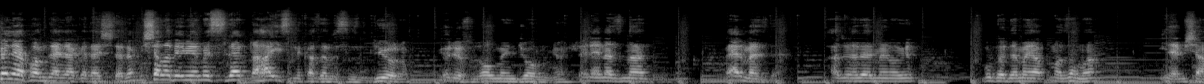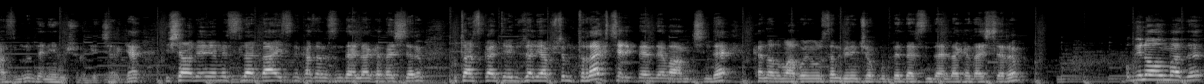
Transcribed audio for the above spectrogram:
Böyle yapalım değerli arkadaşlarım. İnşallah benim yerime sizler daha iyisini kazanırsınız diyorum. Görüyorsunuz olmayınca olmuyor. Şöyle en azından vermez de. Az önce vermeyen oyun burada ödeme yapmaz ama yine bir şansımızı deneyelim şunu geçerken. İnşallah sizler daha iyisini kazanırsınız değerli arkadaşlarım. Bu tarz kaliteli güzel yapıştığım trak içeriklerin devamı içinde kanalıma abone olursanız beni çok mutlu edersin değerli arkadaşlarım. Bugün olmadı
